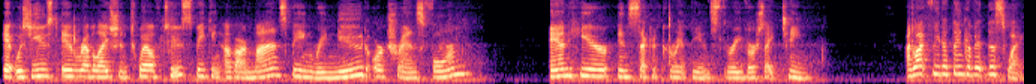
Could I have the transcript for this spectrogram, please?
It was used in Revelation 12 2, speaking of our minds being renewed or transformed. And here in 2 Corinthians 3, verse 18. I'd like for you to think of it this way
